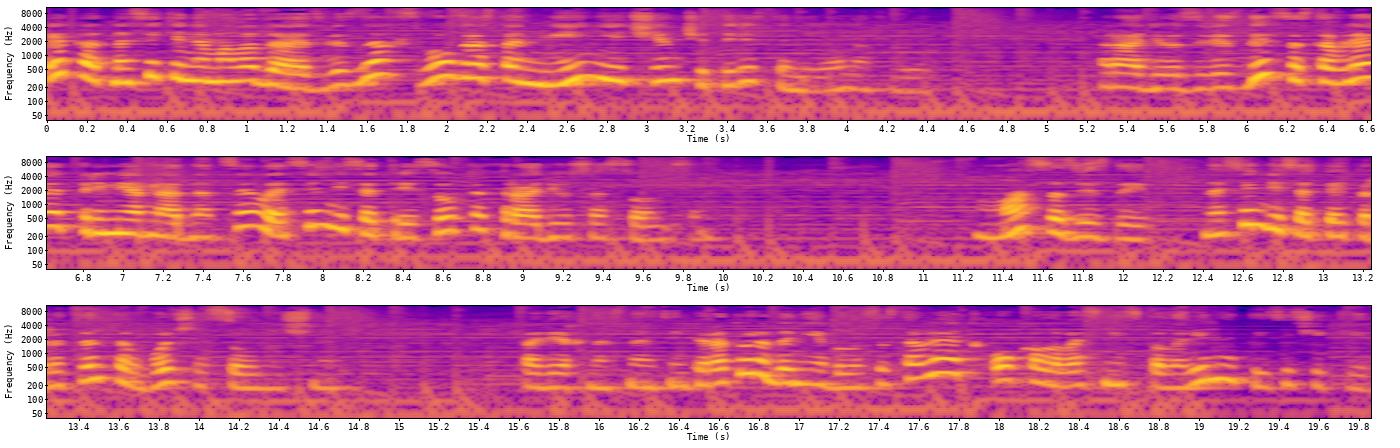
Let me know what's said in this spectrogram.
Это относительно молодая звезда с возрастом менее чем 400 миллионов лет. Радиус звезды составляет примерно 1,73 радиуса Солнца. Масса звезды на 75% больше солнечной. Поверхностная температура до неба составляет около 8,5 тысячи Кельвин.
